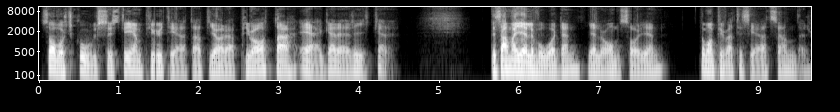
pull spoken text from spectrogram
så har vårt skolsystem prioriterat att göra privata ägare rikare. Detsamma gäller vården, gäller omsorgen. De har privatiserat sönder.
